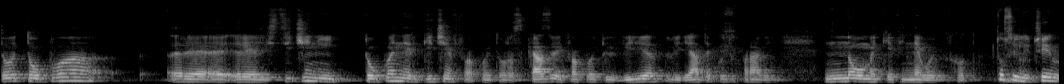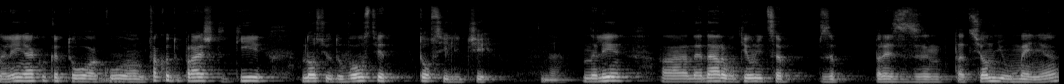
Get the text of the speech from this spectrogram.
той е толкова ре, реалистичен и толкова енергичен в това, което разказва и това, което и видя, видеята, които прави. Много ме кефи неговия подход. То си личи, нали? Някой като, ако това, което правиш, ще ти носи удоволствие, то си личи. Да. Нали? А, на една работилница за презентационни умения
